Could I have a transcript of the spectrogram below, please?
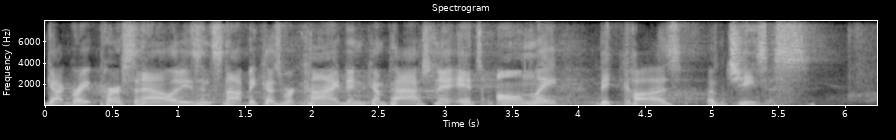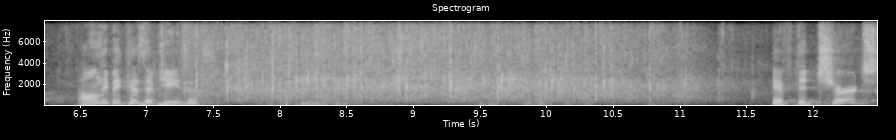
got great personalities. It's not because we're kind and compassionate. It's only because of Jesus. Only because of Jesus. If the church,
